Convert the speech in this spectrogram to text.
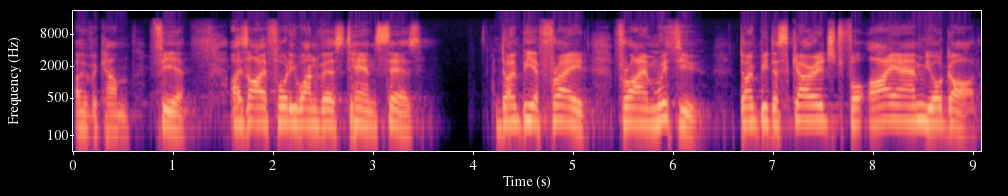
overcome fear. Isaiah 41, verse 10 says, Don't be afraid, for I am with you. Don't be discouraged, for I am your God.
